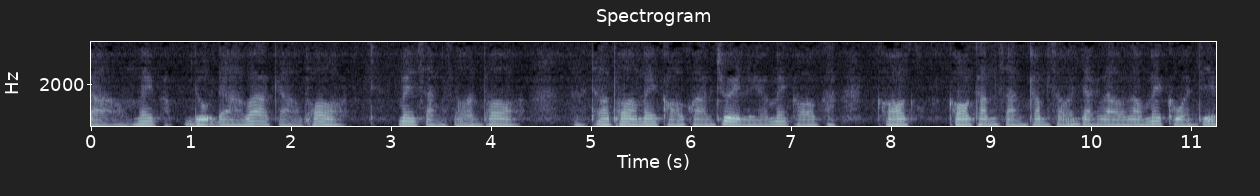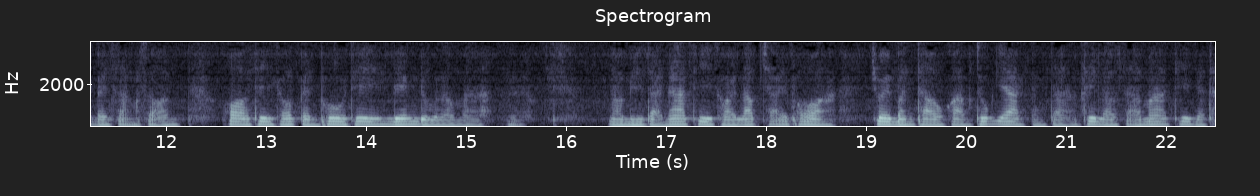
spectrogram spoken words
กล่าว ไม่ดุด่าว่ากล่าวพ่อ ไม่สั่งสอนพ่อ ถ้าพ่อไม่ขอความช่วยเหลือไม่ขอขอขอคำสั่งคำสอนจากเรา เราไม่ควรที่ไปสั่งสอน พ่อที่เขาเป็นผู้ที่เลี้ยงดูเรามา เรามีแต่หน้าที่คอยรับใช้พ่อช่วยบรรเทาความทุกข์ยากต่างๆ ที่เราสามารถที่จะท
